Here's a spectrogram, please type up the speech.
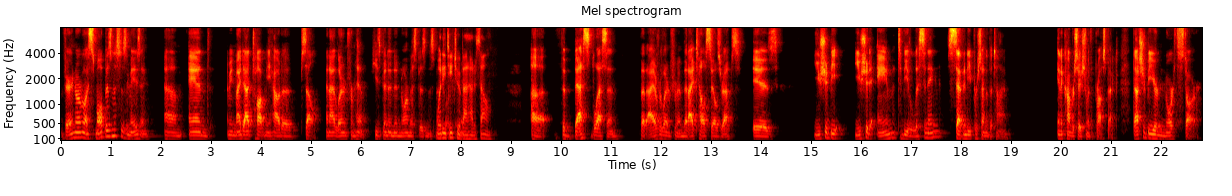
very normalized. Small business is amazing. Um, and I mean, my dad taught me how to sell, and I learned from him. He's been an enormous business. what did he teach you me. about how to sell Uh, the best lesson that I ever learned from him that I tell sales reps is you should be you should aim to be listening 70% of the time in a conversation with a prospect. That should be your north star.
